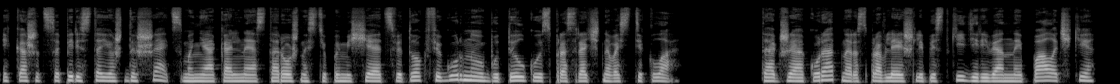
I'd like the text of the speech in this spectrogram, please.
и, кажется, перестаешь дышать, с маниакальной осторожностью помещая цветок в фигурную бутылку из прозрачного стекла. Также аккуратно расправляешь лепестки деревянной палочки,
